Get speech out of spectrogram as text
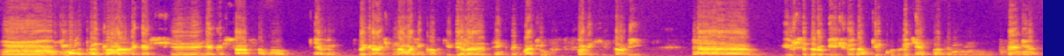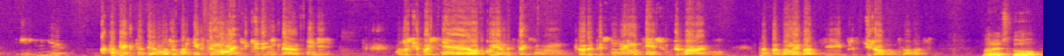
Mm, I może to jest dla nas jakaś, e, jakaś szansa. No, nie wiem, zagraliśmy na Łazienkowskiej wiele pięknych meczów w swojej historii. E, już się dorobiliśmy tam kilku zwycięstw na tym terenie. I kto wie, kto wie, może właśnie w tym momencie, kiedy nikt na nas nie liczy, może się właśnie odkujemy z takim teoretycznie najmocniejszym rywalem i na pewno najbardziej prestiżowym dla nas. Mareczku,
